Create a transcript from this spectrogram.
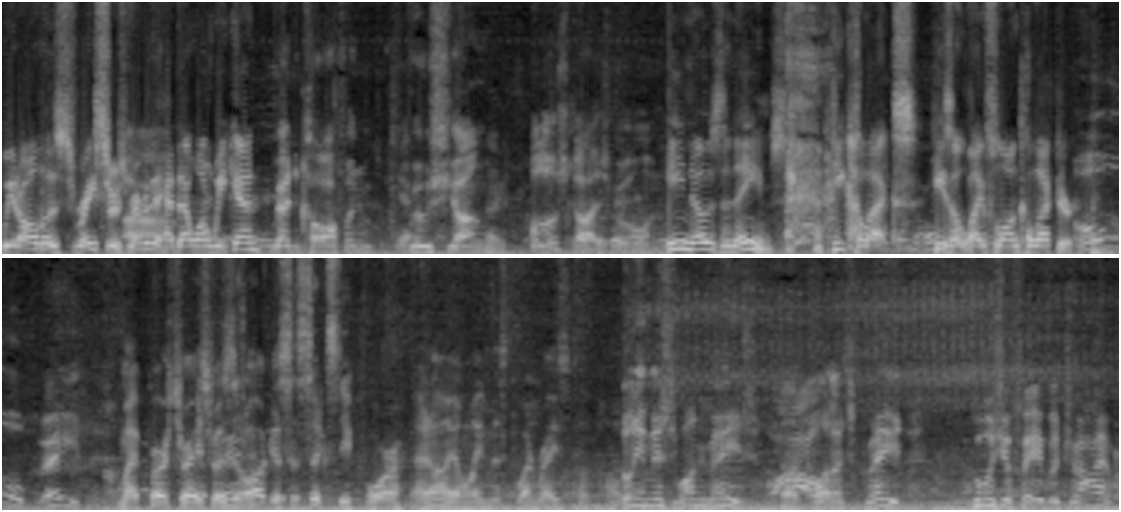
We had all those racers. Remember they had that one weekend? Uh, Red Coffin, Bruce Young, all those guys were on. He knows the names. He collects. He's a lifelong collector. Oh, great. My first race was in August of 64, and I only missed one race till home. Only missed one race. Wow, that's great. Who was your favorite driver?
